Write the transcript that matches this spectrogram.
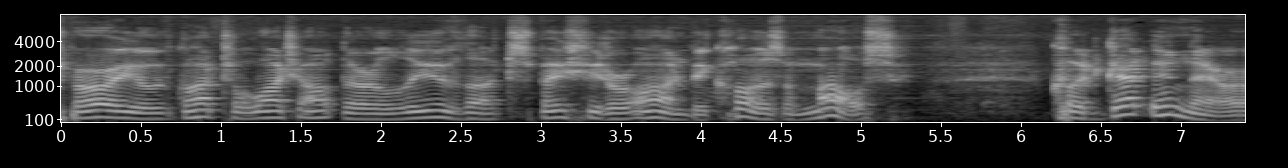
Sparrow, you've got to watch out there, leave that space heater on because a mouse could get in there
